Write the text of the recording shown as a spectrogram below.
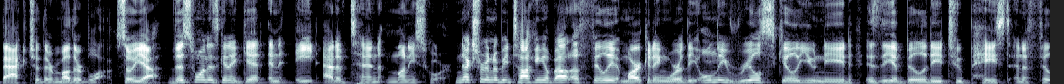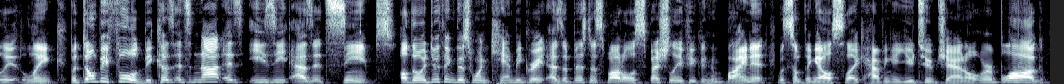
back to their mother blog. So yeah, this one is gonna get an eight out of 10 money score. Next, we're gonna be talking about affiliate marketing where the only real skill you need is the ability to paste an affiliate link. But don't be fooled because it's not as easy as it seems. Although I do think this one can be great as a business model, especially if you can combine it with something else like having a YouTube channel or a blog,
